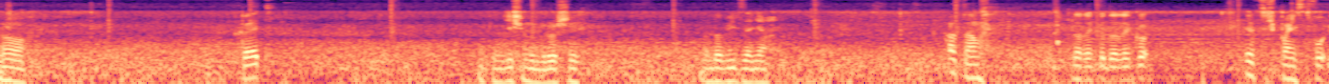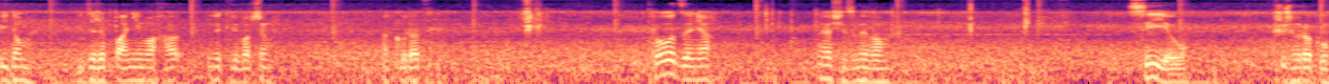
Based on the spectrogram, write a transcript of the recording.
O. PET. Na 50 groszy. No do widzenia. A tam daleko, daleko jacyś Państwo idą. Widzę, że Pani macha wykrywaczem. Akurat. Powodzenia. Ja się zmywam. You w przyszłym roku.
